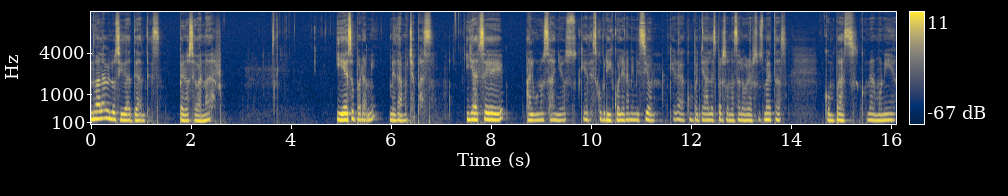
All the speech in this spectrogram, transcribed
No a la velocidad de antes, pero se van a dar. Y eso para mí me da mucha paz. Y hace algunos años que descubrí cuál era mi misión, que era acompañar a las personas a lograr sus metas con paz, con armonía,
